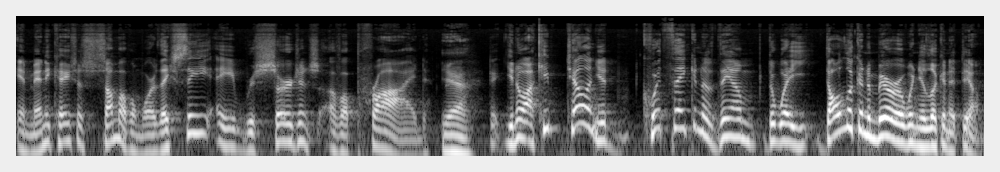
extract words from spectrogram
In many cases, some of them were. They see a resurgence of a pride. Yeah. You know, I keep telling you, quit thinking of them the way. Don't look in the mirror when you're looking at them.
